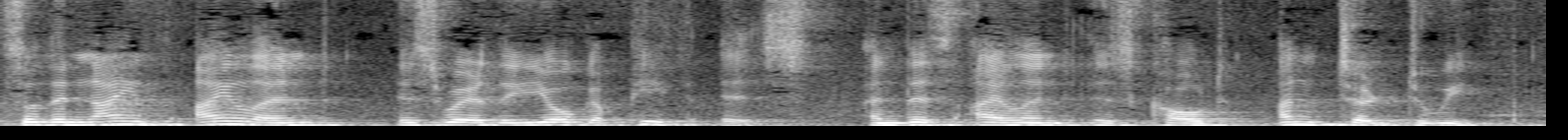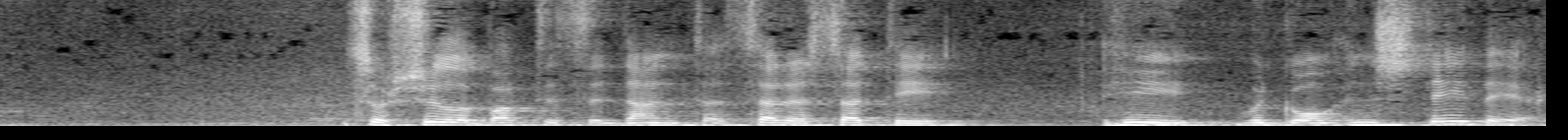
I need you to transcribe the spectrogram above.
So the ninth island is where the Yoga Pith is. And this island is called Antardvip. So Srila Bhaktisiddhanta Saraswati, he would go and stay there.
